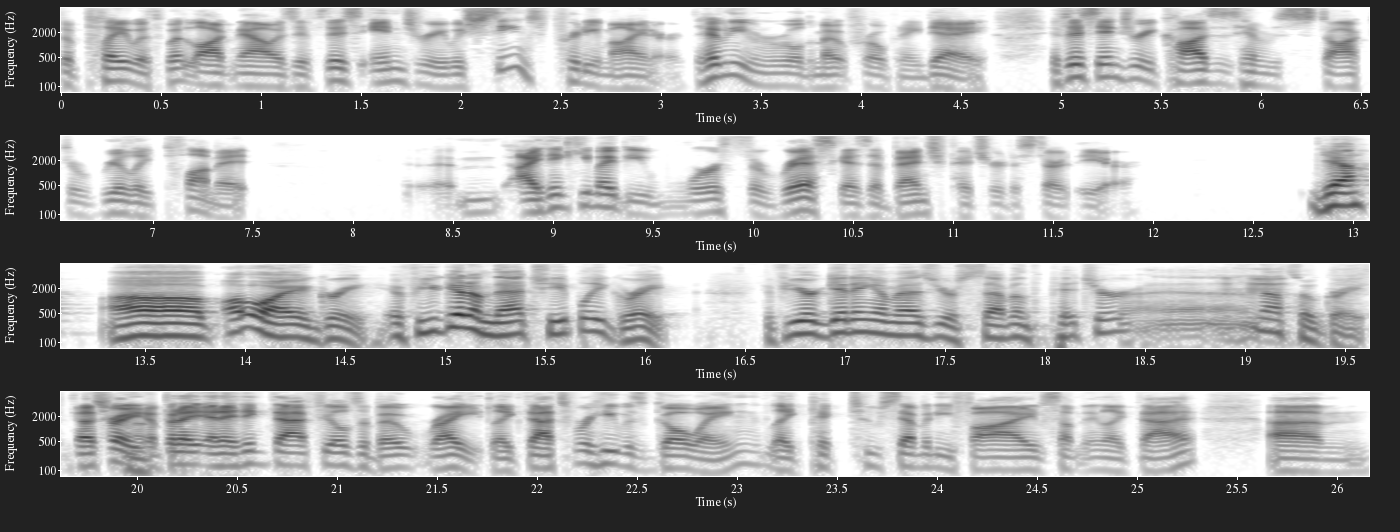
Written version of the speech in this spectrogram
the play with Whitlock now is if this injury, which seems pretty minor, they haven't even ruled him out for opening day. If this injury causes his stock to really plummet, um, I think he might be worth the risk as a bench pitcher to start the year. Yeah. Uh, oh, I agree. If you get him that cheaply, great. If you're getting him as your seventh pitcher, eh, mm-hmm. not so great. That's right. Uh, but I, and I think that feels about right. Like that's where he was going, like pick 275, something like that. Um,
